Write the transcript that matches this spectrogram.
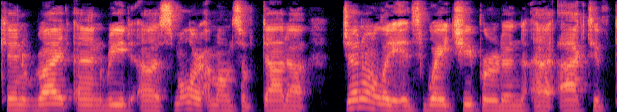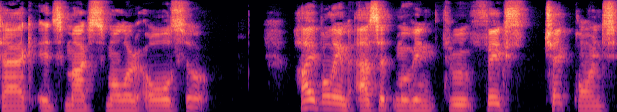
can write and read uh, smaller amounts of data. Generally, it's way cheaper than uh, active tag. It's much smaller also. High volume asset moving through fixed checkpoints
